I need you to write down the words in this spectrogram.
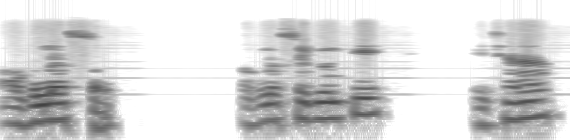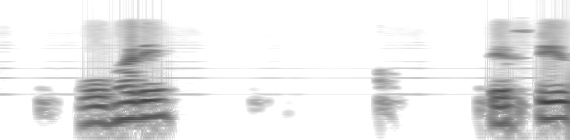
অগ্নাশয়। অগ্নাশয় গ্রন্থি এছাড়া ওভারি টেস্টিস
